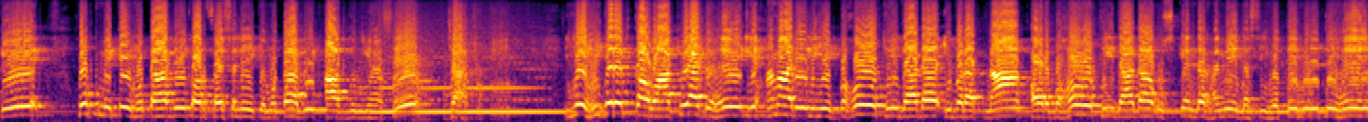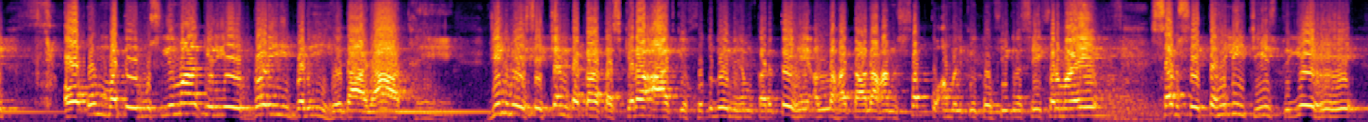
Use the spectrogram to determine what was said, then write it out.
کے حکم کے مطابق اور فیصلے کے مطابق آپ دنیا سے جا چکی یہ ہجرت کا واقعہ جو ہے، یہ ہمارے لیے بہت ہی زیادہ عبرتناک اور بہت ہی زیادہ اس کے اندر ہمیں نصیحتیں ملتی ہیں۔ اور امت مسلمہ کے لیے بڑی بڑی ہدایات ہیں۔ جن میں سے چند کا تذکرہ آج کے خطبے میں ہم کرتے ہیں۔ اللہ تعالی ہم سب کو عمل کے توفیق نصیب فرمائے۔ سب سے پہلی چیز تو یہ ہے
